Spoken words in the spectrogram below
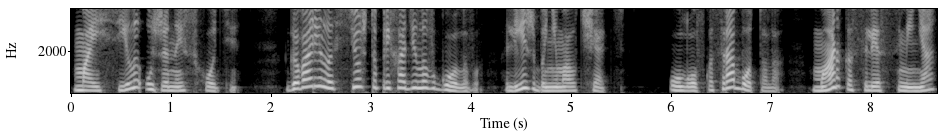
Мои силы уже на исходе. Говорила все, что приходило в голову, лишь бы не молчать. Уловка сработала. Марко слез с меня,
